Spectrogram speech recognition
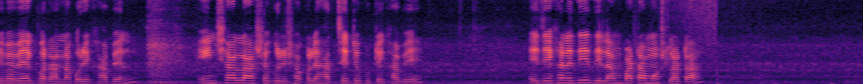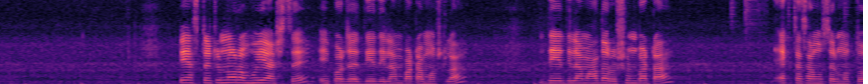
এভাবে একবার রান্না করে খাবেন। ইনশাল্লাহ আশা করি সকলে হাত চেটে ফুটে খাবে। এই যে এখানে দিয়ে দিলাম বাটা মশলাটা। পেঁয়াজটা একটু নরম হয়ে আসছে, এই পর্যায়ে দিয়ে দিলাম বাটা মশলা। দিয়ে দিলাম আদা, রসুন বাটা, এক চা চামচের মতো।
